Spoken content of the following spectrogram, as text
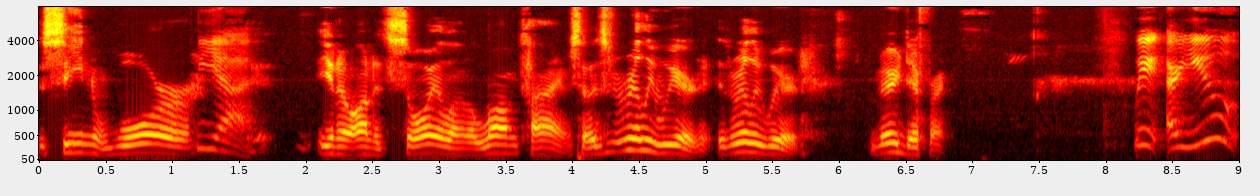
seen war, Yeah. you know, on its soil in a long time. So it's really weird. It's really weird. Very different. Wait, are you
